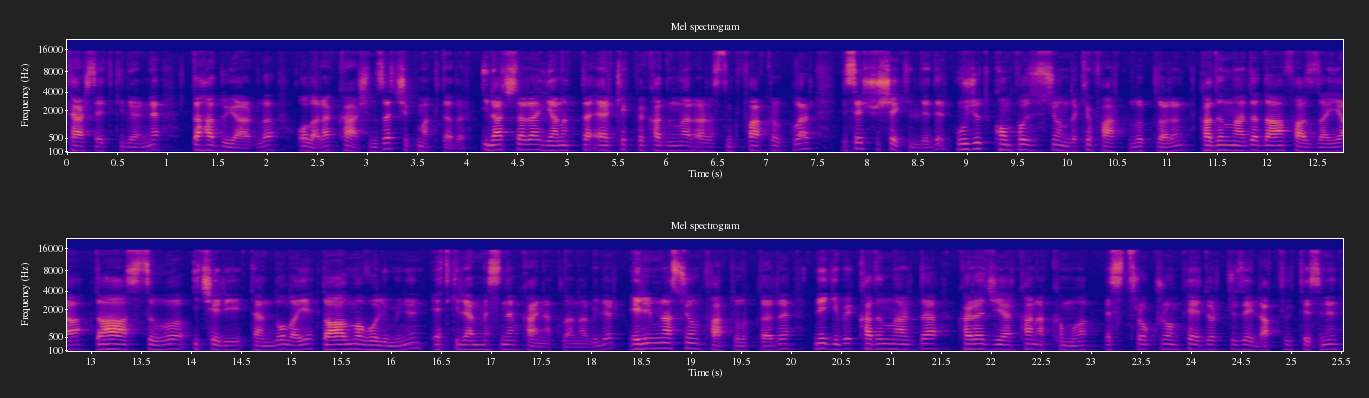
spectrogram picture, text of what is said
ters etkilerine daha duyarlı olarak karşımıza çıkmaktadır. İlaçlara yanıtta erkek ve kadınlar arasındaki farklılıklar ise şu şekildedir. Vücut kompozisyondaki farklılıkların kadınlarda daha fazla yağ, daha sıvı içeriğinden dolayı dağılma volümünün etkilenmesinden kaynaklanabilir. Eliminasyon farklılıkları ne gibi? Kadınlarda karaciğer kan akımı ve strokrom P450 aktivitesinin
